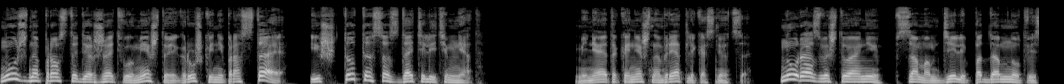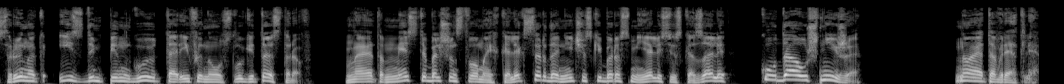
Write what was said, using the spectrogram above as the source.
Нужно просто держать в уме, что игрушка непростая, и что-то создатели темнят. Меня это, конечно, вряд ли коснется. Ну, разве что они в самом деле подомнут весь рынок и сдемпингуют тарифы на услуги тестеров. На этом месте большинство моих коллег сардонически бы рассмеялись и сказали «Куда уж ниже?». Но это вряд ли.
